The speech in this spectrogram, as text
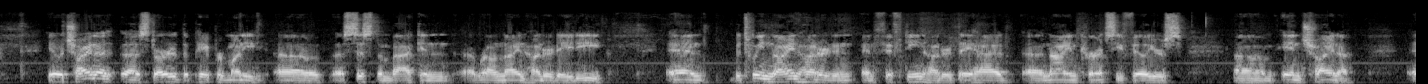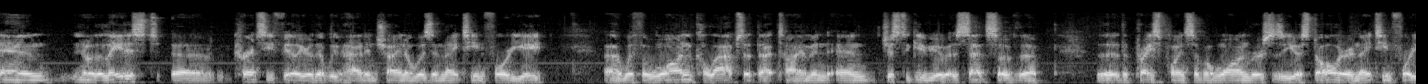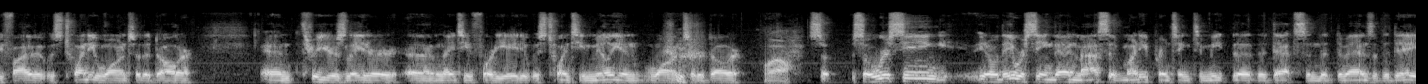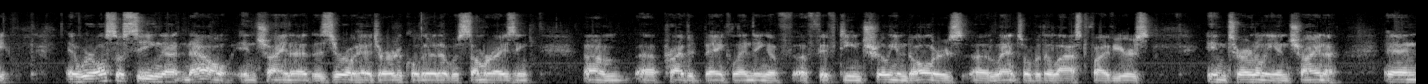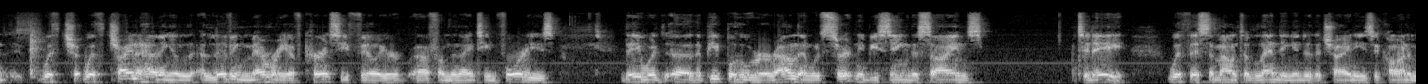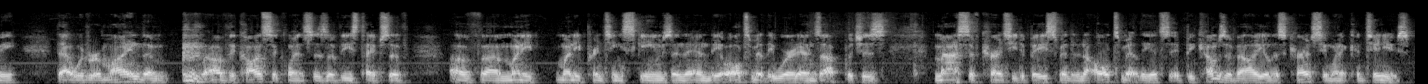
you know, China uh, started the paper money uh, system back in around 900 AD, and between 900 and, and 1500, they had uh, nine currency failures um, in China. And you know the latest uh, currency failure that we've had in China was in 1948, uh, with the yuan collapse at that time. And and just to give you a sense of the, the the, price points of a yuan versus a U.S. dollar in 1945, it was 20 yuan to the dollar, and three years later, uh, 1948, it was 20 million yuan to the dollar. Wow. So, so we're seeing, you know, they were seeing then massive money printing to meet the, the debts and the demands of the day. And we're also seeing that now in China, the Zero Hedge article there that was summarizing um, uh, private bank lending of, of $15 trillion uh, lent over the last five years internally in China. And with, Ch- with China having a, a, living memory of currency failure uh, from the 1940s, they would uh, the people who were around them would certainly be seeing the signs today with this amount of lending into the Chinese economy that would remind them of the consequences of these types of of uh, money money printing schemes and and the ultimately where it ends up, which is massive currency debasement, and ultimately it's it becomes a valueless currency when it continues.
